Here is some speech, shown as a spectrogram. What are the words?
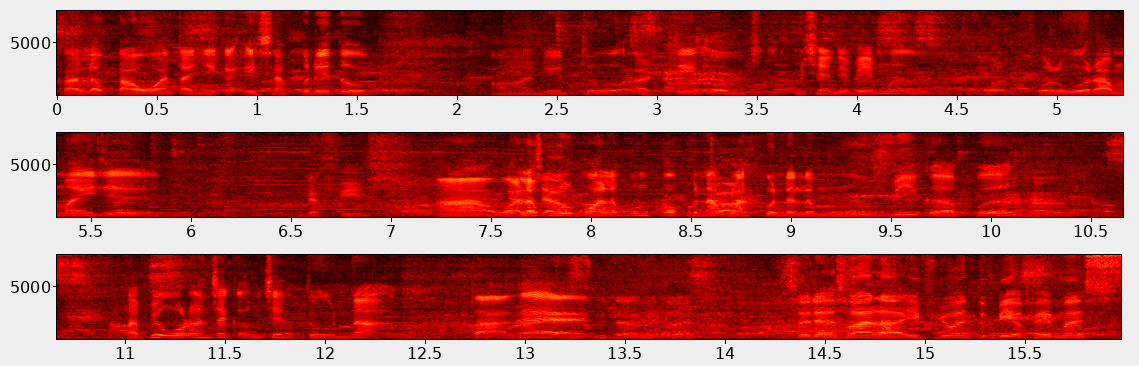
kalau kawan tanya kat, eh siapa dia tu? Ah, dia tu artis kau. Macam dia famous. Fol- Follower ramai je. The fish. Ah, walaupun Macam walaupun kau pernah berlakon dalam movie ke apa, Ha. tapi orang cakap macam tu. Nak ke? Tak kan? Betul betul. So that's why lah if you want to be a famous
